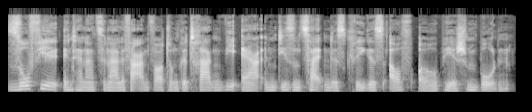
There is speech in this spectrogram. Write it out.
so viel internationale Verantwortung getragen wie er in diesen Zeiten des Krieges auf europäischem Boden.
